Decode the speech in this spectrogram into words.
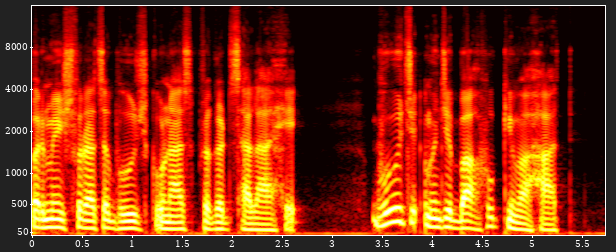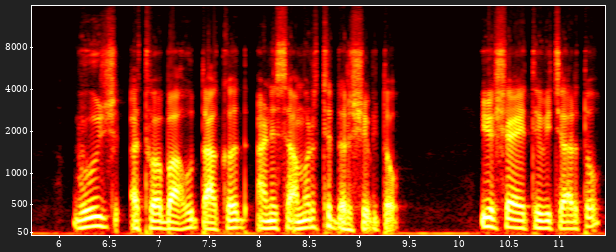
परमेश्वराचा भूज कोणास प्रगट झाला आहे? भूज म्हणजे बाहू किंवा हात. भुज अथवा बाहू ताकद आणि सामर्थ्य दर्शवितो. यशा येथे विचारतो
